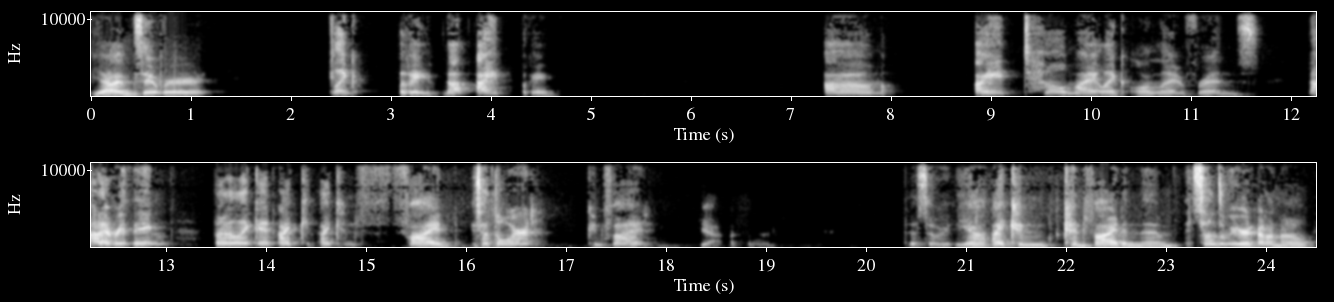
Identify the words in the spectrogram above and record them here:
yeah i'm super like okay not i okay. Um i tell my like online friends not everything but I like it i i confide. Is that the word? Confide? Yeah that's the word. That's the word? Yeah i can confide in them. It sounds weird. I don't know.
